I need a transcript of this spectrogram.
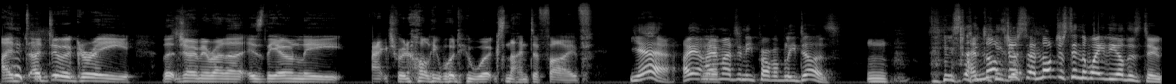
I, I do agree that Jeremy Renner is the only actor in Hollywood who works nine to five. yeah, I, I imagine he probably does, mm. he's like, and not he's just and not just in the way the others do,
